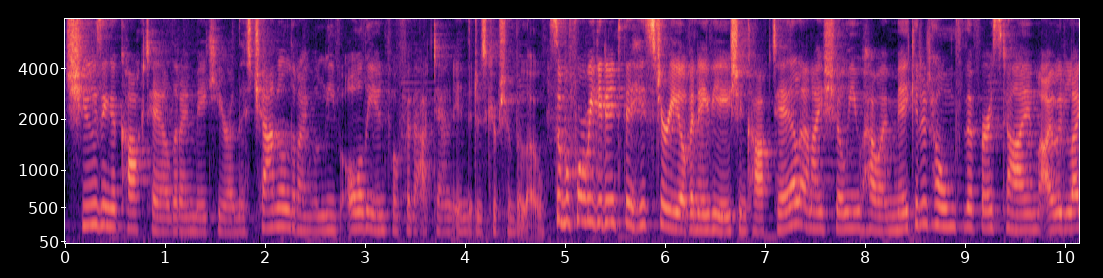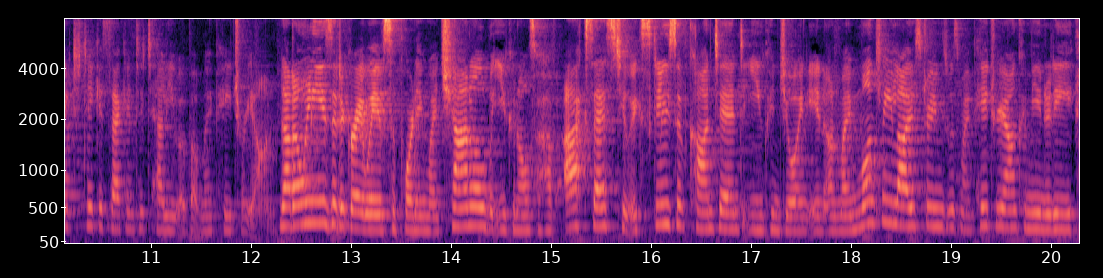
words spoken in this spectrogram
choosing a cocktail that I make here on this channel, then I will leave all the info for that down in the description below. So before we get into the history of an aviation cocktail and I show you how I make it at home for the first time, I would like to take a second to tell you about my Patreon. Not only is it a great way of supporting my channel, but you can also have access to exclusive content. You can join in on my monthly live streams with my Patreon community,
